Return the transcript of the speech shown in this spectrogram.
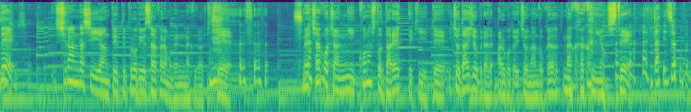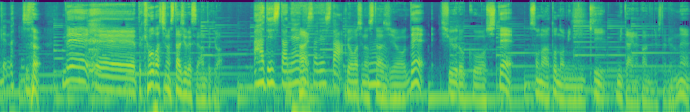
で知らんらしいやんって言ってプロデューサーからも連絡が来て でちゃこちゃんにこの人誰？って聞いて一応大丈夫であることを一応何度かなく確認をして。大丈夫ってなそう。で、えーっと京橋のスタジオですよあの時は。あでしたね、はい。でしたでした。京橋のスタジオで収録をして、その後飲みに行きみたいな感じでしたけどね。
